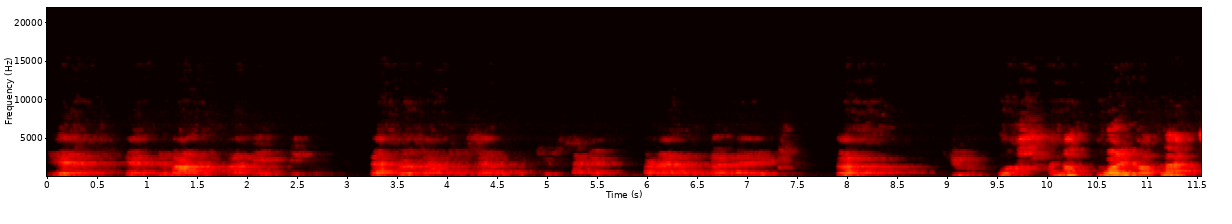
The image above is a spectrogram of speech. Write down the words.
Yes, yes, divided by eight people. That works out to seven point two seconds per animal per day per human. Well, I'm not worried about that.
